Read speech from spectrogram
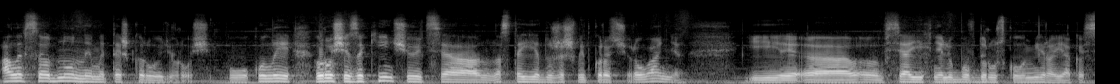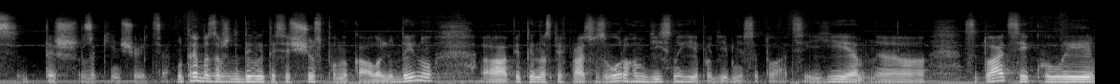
Але все одно ними теж керують гроші. Бо коли гроші закінчуються, настає дуже швидко розчарування, і е, вся їхня любов до руського міра якось теж закінчується. Ну, треба завжди дивитися, що спонукало людину е, піти на співпрацю з ворогом. Дійсно є подібні ситуації. Є е, ситуації, коли е,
